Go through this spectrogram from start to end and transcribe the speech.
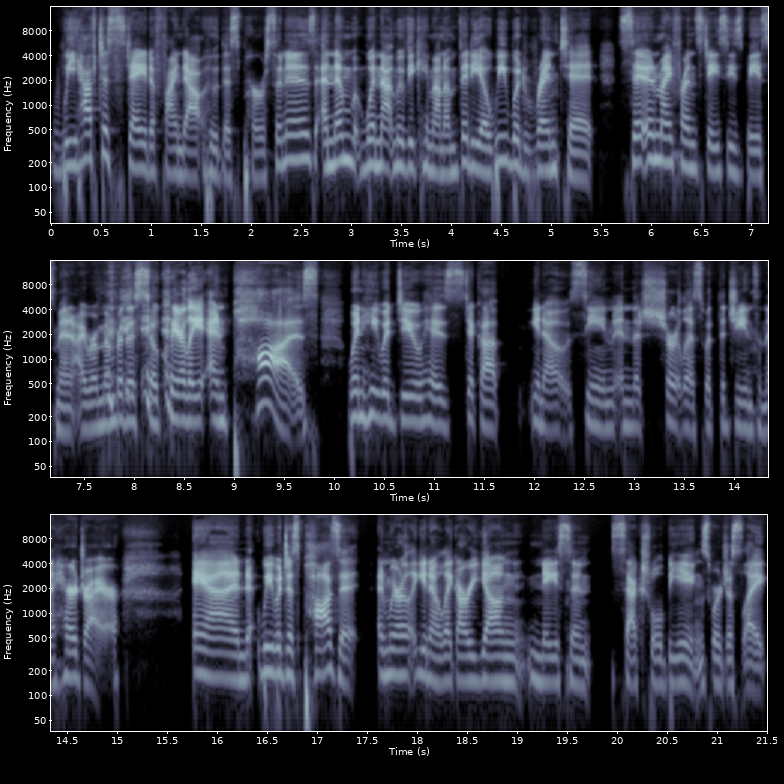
we have to stay to find out who this person is. And then when that movie came out on video, we would rent it, sit in my friend Stacy's basement. I remember this so clearly, and pause when he would do his stick up, you know, scene in the shirtless with the jeans and the hair dryer and we would just pause it and we are you know like our young nascent sexual beings were just like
